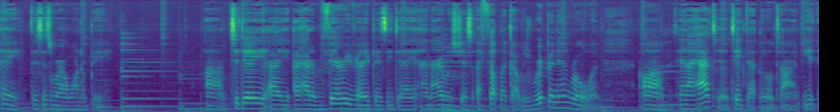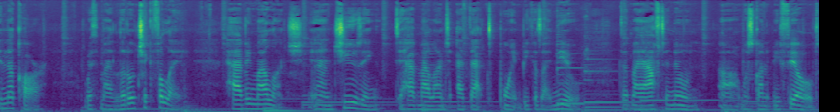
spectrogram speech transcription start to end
hey, this is where I want to be? Um, today, I, I had a very, very busy day, and I was just, I felt like I was ripping and rolling. Um, and I had to take that little time, in the car with my little Chick fil A having my lunch and choosing to have my lunch at that point because I knew that my afternoon uh, was going to be filled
